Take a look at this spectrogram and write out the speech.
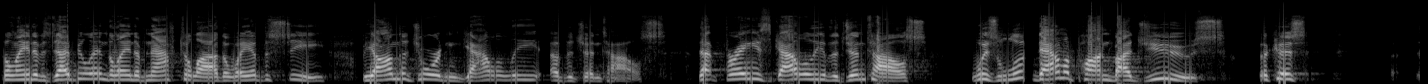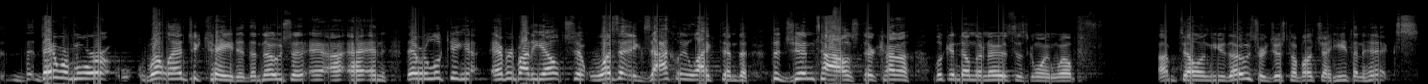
the land of Zebulun, the land of Naphtali, the way of the sea, beyond the Jordan, Galilee of the Gentiles. That phrase, Galilee of the Gentiles, was looked down upon by Jews because they were more well educated than those, uh, uh, uh, and they were looking at everybody else that wasn't exactly like them. The, the Gentiles, they're kind of looking down their noses, going, Well, pff, I'm telling you, those are just a bunch of heathen hicks.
